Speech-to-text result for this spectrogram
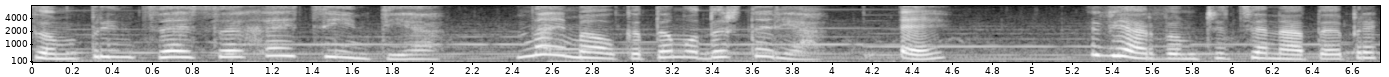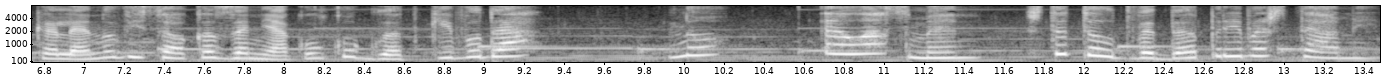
съм принцеса Хайцинтия, най-малката му дъщеря. Е, вярвам, че цената е прекалено висока за няколко глътки вода. Но, ела с мен, ще те отведа при баща ми.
